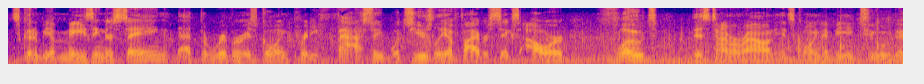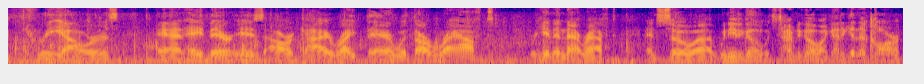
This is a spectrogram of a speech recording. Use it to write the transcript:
It's going to be amazing. They're saying that the river is going pretty fast. So, what's usually a five or six hour float, this time around, it's going to be two to three hours. And hey, there is our guy right there with our raft. We're getting in that raft. And so uh, we need to go. It's time to go. I got to get in the car.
